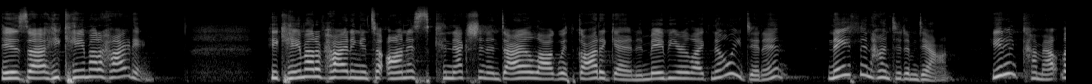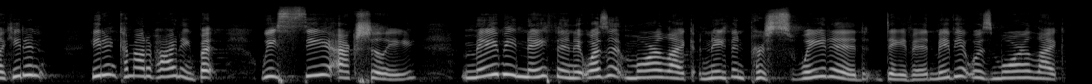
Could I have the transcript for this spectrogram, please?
is uh, he came out of hiding. He came out of hiding into honest connection and dialogue with God again. And maybe you're like, no, he didn't. Nathan hunted him down. He didn't come out like he didn't. He didn't come out of hiding. But we see actually maybe Nathan, it wasn't more like Nathan persuaded David. Maybe it was more like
